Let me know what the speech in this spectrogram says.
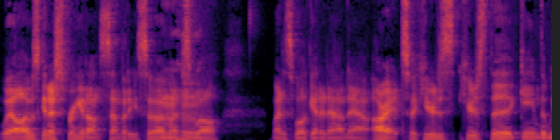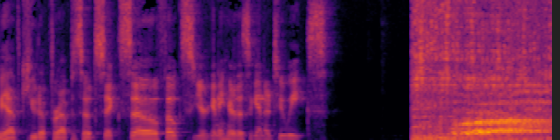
well, I was going to spring it on somebody, so I might as Mhm. well might as well get it out now. All right, so here's here's the game that we have queued up for episode six. So, folks, you're going to hear this again in two weeks. I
